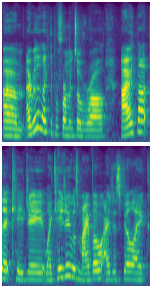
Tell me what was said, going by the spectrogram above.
Um, i really liked the performance overall. I thought that kj like kj was my vote. I just feel like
